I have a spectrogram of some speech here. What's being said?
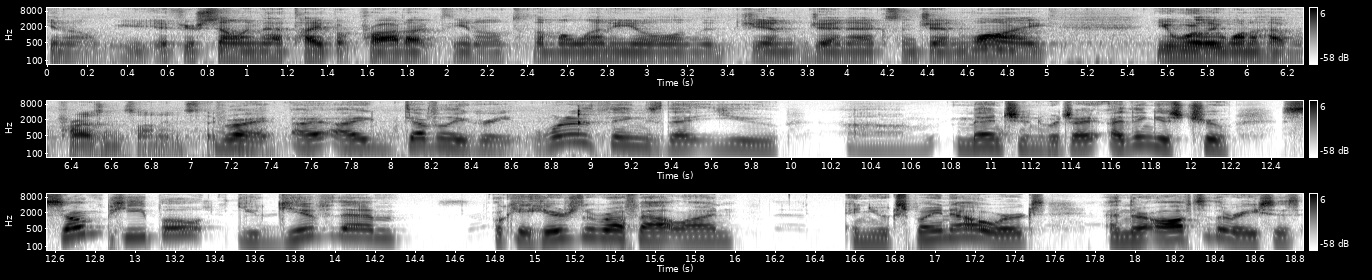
you know, if you're selling that type of product, you know, to the millennial and the Gen Gen X and Gen Y, you really want to have a presence on Instagram. Right, I, I definitely agree. One of the things that you um, mentioned, which I, I think is true, some people you give them okay, here's the rough outline. and you explain how it works and they're off to the races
